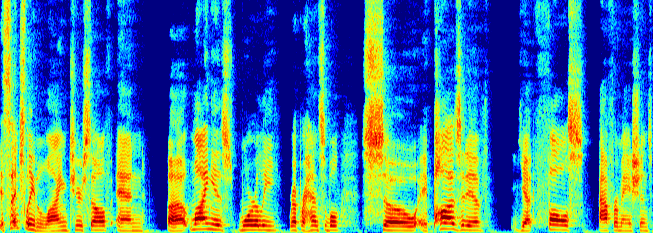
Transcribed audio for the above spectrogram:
essentially lying to yourself, and uh, lying is morally reprehensible. So a positive yet false affirmations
